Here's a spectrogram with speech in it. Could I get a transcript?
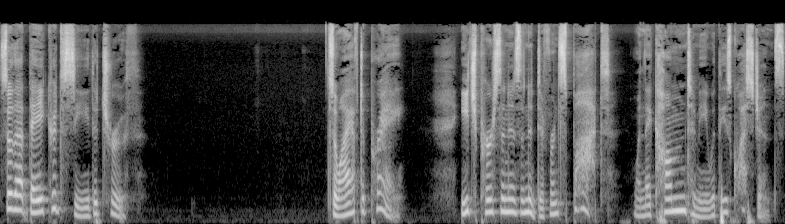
so that they could see the truth. So I have to pray. Each person is in a different spot when they come to me with these questions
